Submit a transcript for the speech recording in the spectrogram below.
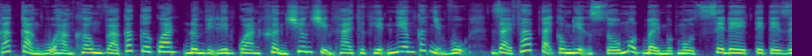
các cảng vụ hàng không và các cơ quan, đơn vị liên quan khẩn trương triển khai thực hiện nghiêm các nhiệm vụ, giải pháp tại công điện số 1711 CDTTG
